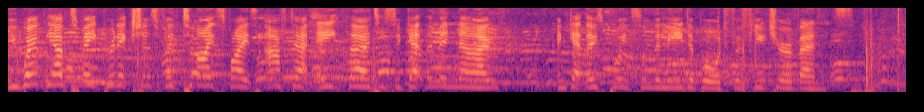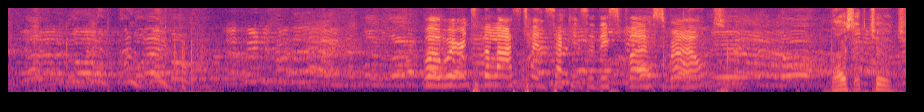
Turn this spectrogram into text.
You won't be able to make predictions for tonight's fights after 8.30, so get them in now and get those points on the leaderboard for future events. Well, we're into the last 10 seconds of this first round. Nice exchange.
